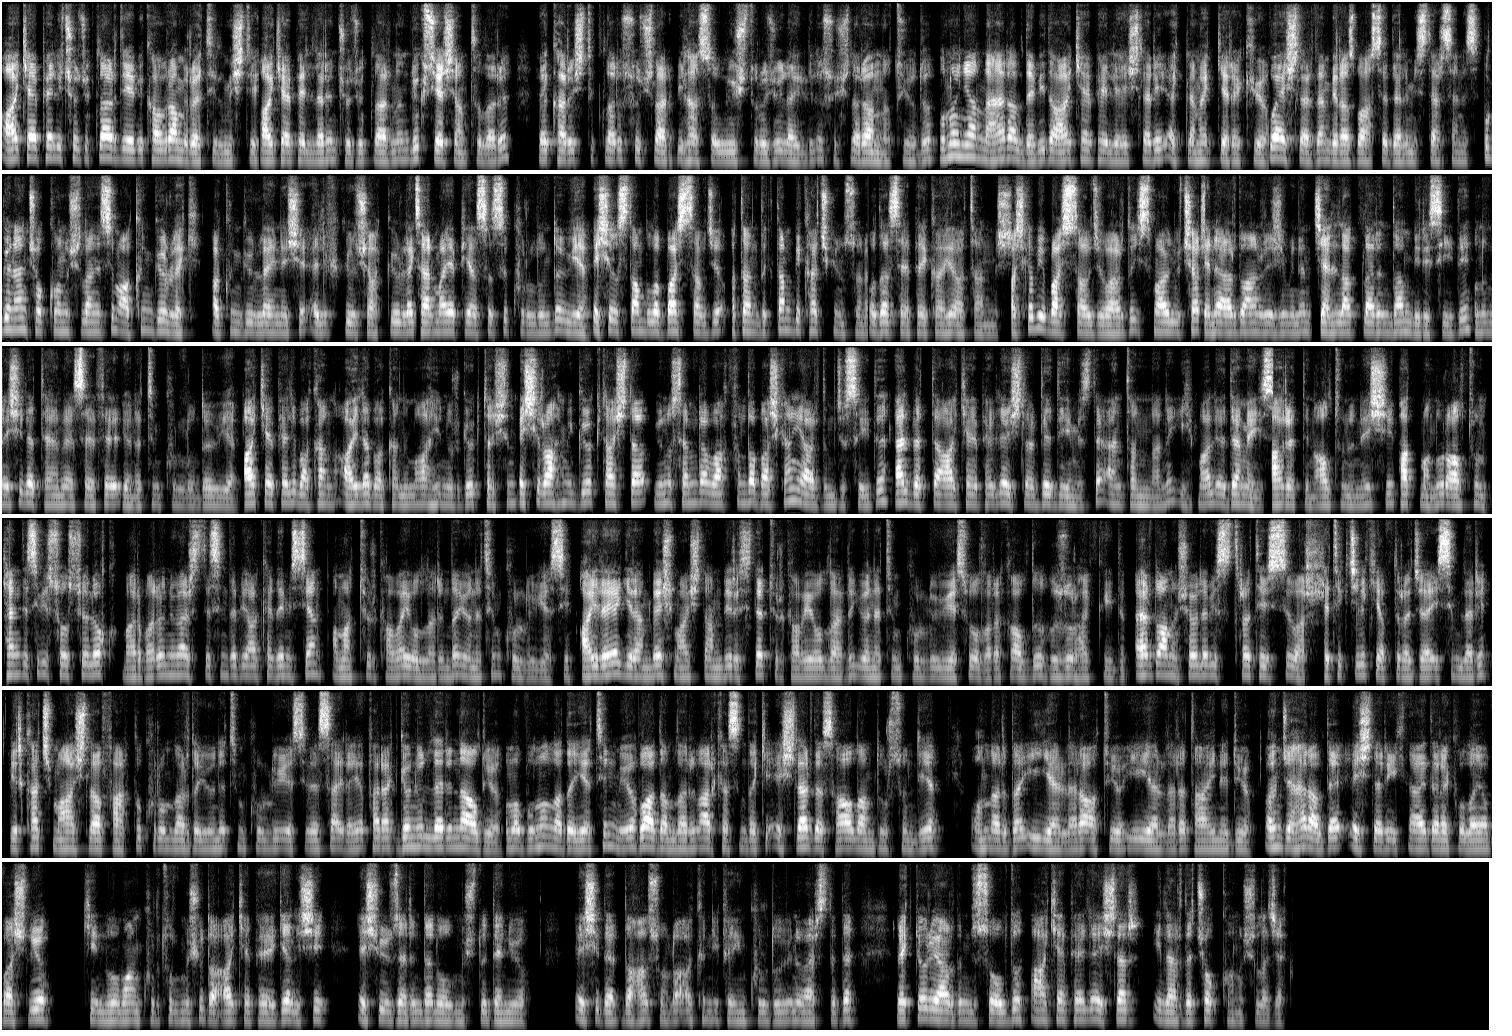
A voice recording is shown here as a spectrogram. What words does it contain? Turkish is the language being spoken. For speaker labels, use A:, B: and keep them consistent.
A: AKP'li çocuklar diye bir kavram üretilmişti. AKP'lilerin çocuklarının lüks yaşantıları ve karıştıkları suçlar, bilhassa uyuşturucuyla ilgili suçları anlatıyordu. Bunun yanına herhalde bir de AKP'li eşleri eklemek gerekiyor. Bu eşlerden biraz bahsedelim isterseniz. Bugün en çok konuşulan isim Akın Gürlek. Akın Gürlek'in eşi Elif Gülşah Gürlek Sermaye Piyasası Kurulu'nda üye. Eşi İstanbul'a başsavcı atandıktan birkaç gün sonra o da SPK'ya atanmış. Başka bir başsavcı vardı İsmail Uçar. Gene Erdoğan rejiminin cellatlarından birisiydi. Onun eşi de TMSF Yönetim Kurulu'nda üye. AKP'li Bakan Aile Bakanı Mahinur Göktaş'ın eşi Rahmi Göktaş da Yunus Emre Vakfı'nda başkan yardımcısıydı. Elbette AKP'li eşler dediğimizde en tanınanı ihmal edemeyiz. Fahrettin Altun'un eşi Fatma Nur Altun. Kendisi bir sosyolog, Marmara Üniversitesi'nde bir akademisyen ama Türk Hava Yolları'nda yönetim kurulu üyesi. Aileye giren 5 maaştan birisi de Türk Hava Yolları Yönetim Kurulu üyesi olarak aldığı huzur hakkıydı. Erdoğan'ın şöyle bir stratejisi var. Tetikçilik yaptıracağı isimleri birkaç maaşla farklı kurumlarda yönetim kurulu üyesi vesaire yaparak gönüllerini alıyor. Ama bununla da yetinmiyor. Bu adamların arkasındaki eşler de sağlam dursun diye onları da iyi yerlere atıyor, iyi yerlere tayin ediyor. Önce herhalde eşleri ikna ederek olaya başlıyor ki Numan Kurtulmuş'u da AKP'ye gelişi eşi üzerinden olmuştu deniyor. Eşi de daha sonra Akın İpek'in kurduğu üniversitede rektör yardımcısı oldu. AKP'li eşler ileride çok konuşulacak.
